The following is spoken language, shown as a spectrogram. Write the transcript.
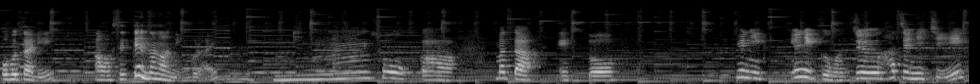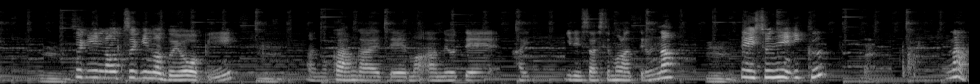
お二人合わせて7人ぐらいうん。そうか。また、えっと、ユニ、ユニくんは18日うん。次の次の土曜日うん。あの、考えて、ま、あの予定、はい、入れさせてもらってるな。うん。で、一緒に行く？な、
